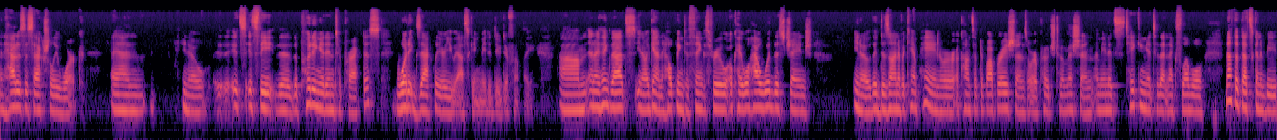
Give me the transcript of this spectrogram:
and how does this actually work? And you know, it's it's the the the putting it into practice. What exactly are you asking me to do differently? Um, and I think that's, you know, again, helping to think through, okay, well, how would this change, you know, the design of a campaign or a concept of operations or approach to a mission? I mean, it's taking it to that next level. Not that that's going to be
